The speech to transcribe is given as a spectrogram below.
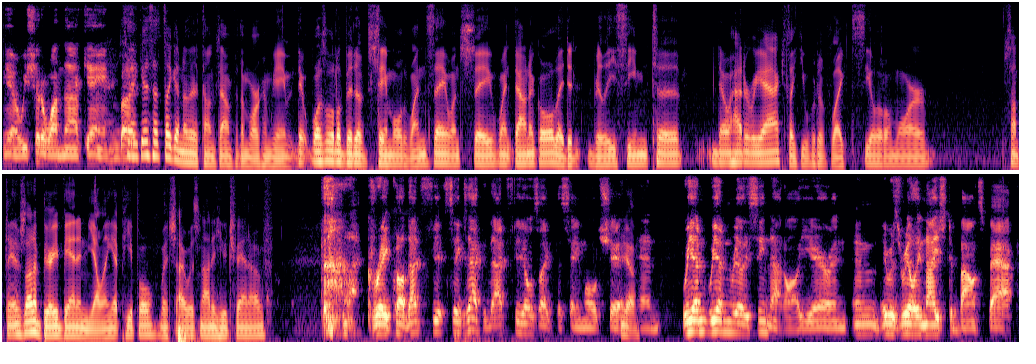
you know we should have won that game, So I guess that's like another thumbs down for the Morecambe game. It was a little bit of same old Wednesday. Once they went down a goal, they didn't really seem to know how to react. Like you would have liked to see a little more something. There's a lot of Barry Bannan yelling at people, which I was not a huge fan of. great call. That fits exactly. That feels like the same old shit. Yeah. And we hadn't we hadn't really seen that all year, and and it was really nice to bounce back.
